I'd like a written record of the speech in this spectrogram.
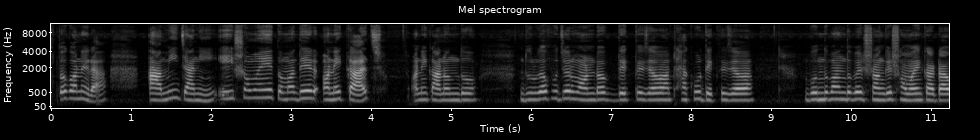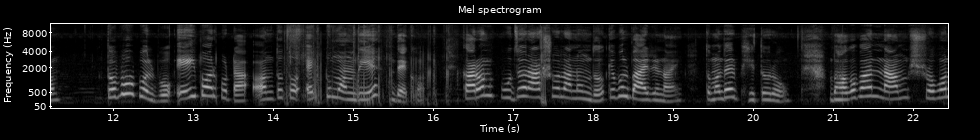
ভক্তগণেরা, আমি জানি এই সময়ে তোমাদের অনেক কাজ, অনেক আনন্দ, দুর্গাপুজোর মণ্ডপ দেখতে যাওয়া, ঠাকুর দেখতে যাওয়া, বন্ধুবান্ধবের সঙ্গে সময় কাটাও। তবুও বলব, এই পর্বটা অন্তত একটু মন দিয়ে দেখো। কারণ পুজোর আসল আনন্দ কেবল বাইরে নয়, তোমাদের ভেতরেও। ভগবান নাম শ্রবণ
